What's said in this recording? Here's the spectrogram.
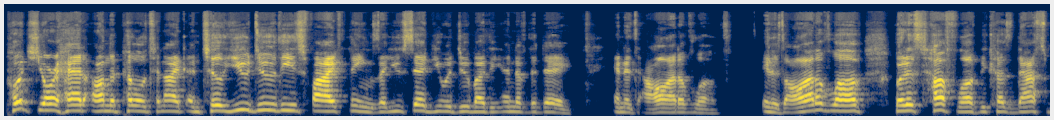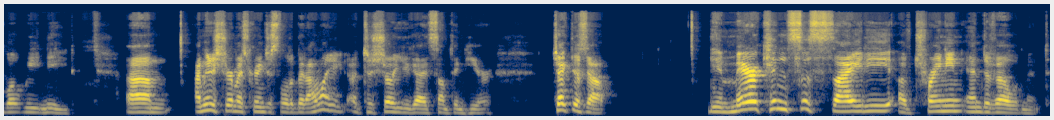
put your head on the pillow tonight until you do these five things that you said you would do by the end of the day and it's all out of love. It is all out of love, but it's tough love because that's what we need. Um, I'm going to share my screen just a little bit. I want uh, to show you guys something here. Check this out. The American Society of Training and Development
